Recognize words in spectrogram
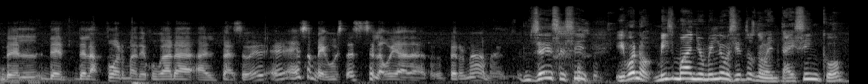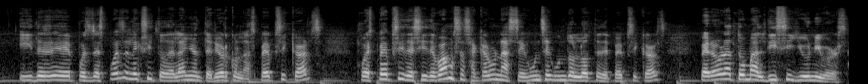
del- de, de la forma de jugar al tazo. Eh, eh, Eso me gusta, eso se la voy a dar, pero nada más. Sí, sí, sí. Y bueno, mismo año 1995, y de- pues después del éxito del año anterior con las Pepsi Cards, pues Pepsi decide, vamos a sacar una, un segundo lote de Pepsi Cards, pero ahora toma el DC Universe.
